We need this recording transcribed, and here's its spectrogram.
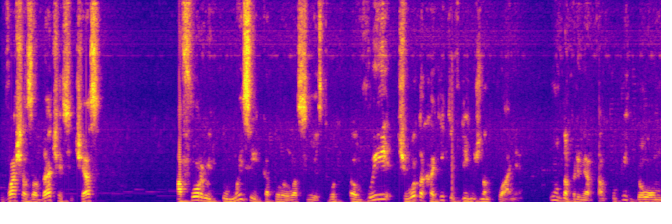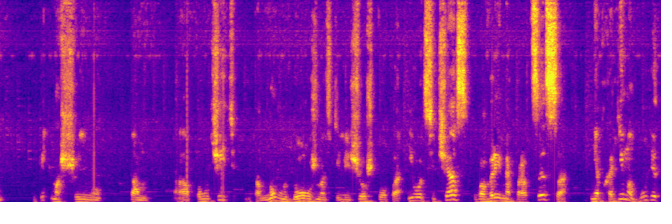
Ваша задача сейчас оформить ту мысль, которая у вас есть. Вот вы чего-то хотите в денежном плане. Ну, например, там купить дом, купить машину, там а, получить там, новую должность или еще что-то. И вот сейчас во время процесса необходимо будет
